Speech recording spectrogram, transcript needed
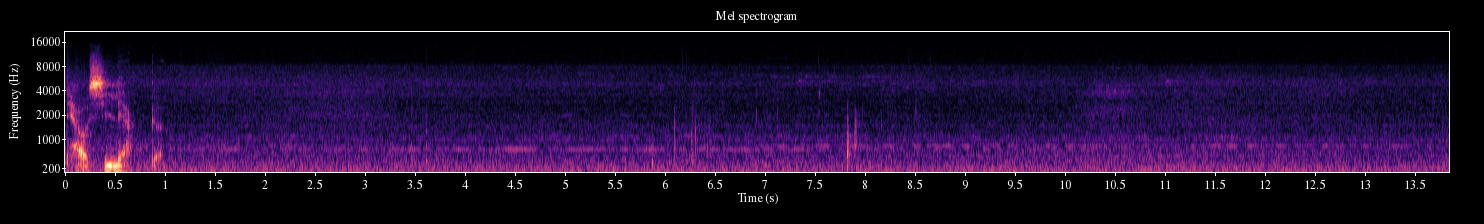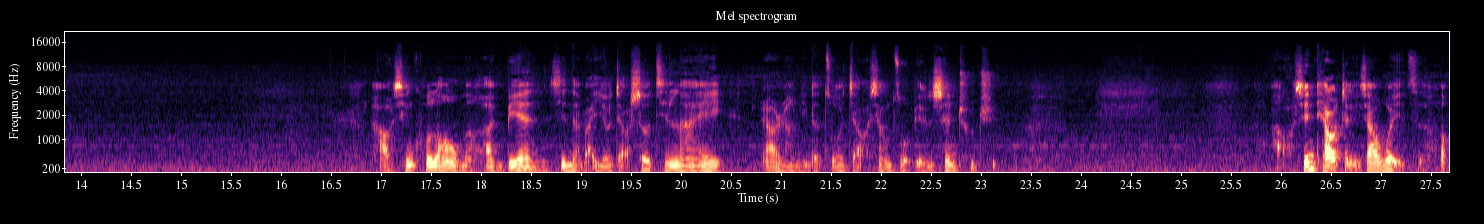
调息两个。好，辛苦了，我们换边。现在把右脚收进来，然后让你的左脚向左边伸出去。好，先调整一下位置哈。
